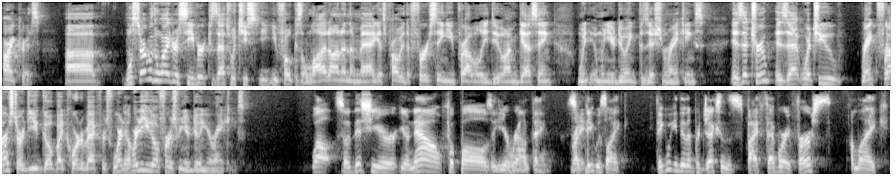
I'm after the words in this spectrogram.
All right, Chris. Uh, we'll start with the wide receiver because that's what you you focus a lot on in the mag. It's probably the first thing you probably do. I'm guessing when when you're doing position rankings. Is that true? Is that what you rank first, no. or do you go by quarterback first? Where, no. where do you go first when you're doing your rankings? Well, so this year, you know, now football is a year round thing. So right. Pete was like, "You think we can do the projections by February 1st? I'm like,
